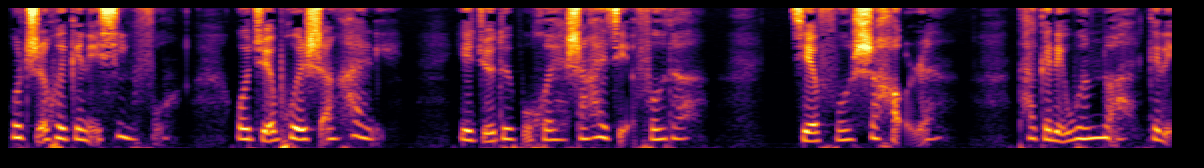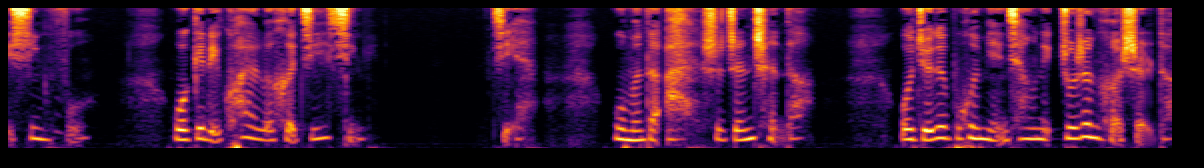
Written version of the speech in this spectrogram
我只会给你幸福。”我绝不会伤害你，也绝对不会伤害姐夫的。姐夫是好人，他给你温暖，给你幸福，我给你快乐和激情。姐，我们的爱是真诚的，我绝对不会勉强你做任何事儿的。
